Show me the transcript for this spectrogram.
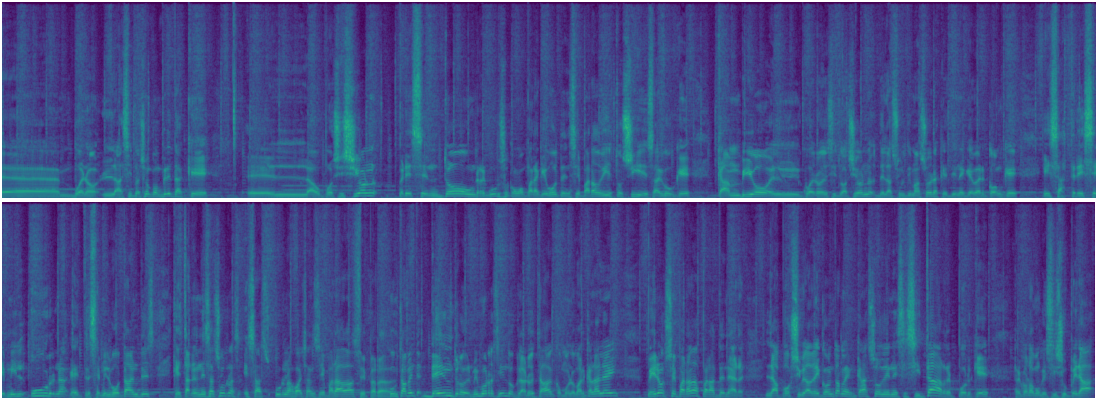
Eh, bueno, la situación concreta que eh, la oposición presentó un recurso como para que voten separado y esto sí es algo que cambió el cuadro de situación de las últimas horas que tiene que ver con que esas 13.000 urnas, 13.000 votantes que están en esas urnas, esas urnas vayan separadas, separadas, justamente dentro del mismo recinto, claro está, como lo marca la ley, pero separadas para tener la posibilidad de contarla en caso de necesitar, porque recordamos que si supera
